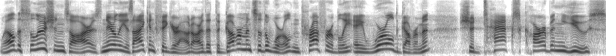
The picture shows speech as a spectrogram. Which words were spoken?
Well, the solutions are, as nearly as I can figure out, are that the governments of the world, and preferably a world government, should tax carbon use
